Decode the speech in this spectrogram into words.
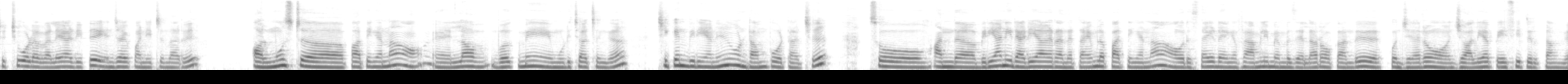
சுச்சுவோட விளையாடிட்டு என்ஜாய் பண்ணிட்டு இருந்தாரு ஆல்மோஸ்ட் uh, பார்த்தீங்கன்னா எல்லா ஒர்க்குமே முடிச்சாச்சுங்க சிக்கன் பிரியாணியும் டம் போட்டாச்சு. ஸோ அந்த பிரியாணி ரெடி ஆகிற அந்த டைமில் பார்த்தீங்கன்னா ஒரு சைடு எங்கள் ஃபேமிலி மெம்பர்ஸ் எல்லாரும் உட்காந்து கொஞ்ச நேரம் ஜாலியாக பேசிகிட்டு இருக்காங்க.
